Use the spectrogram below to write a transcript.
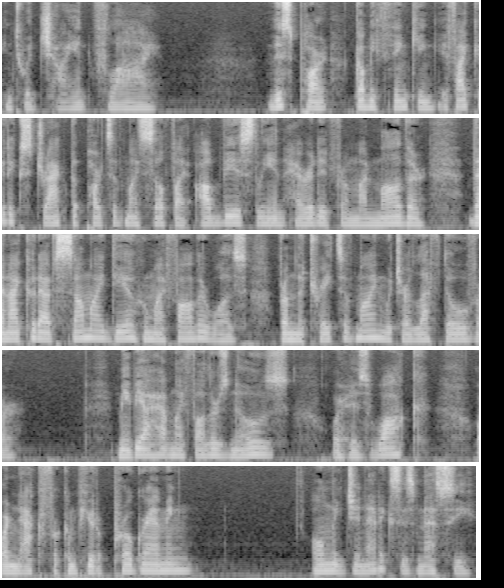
into a giant fly. This part got me thinking if I could extract the parts of myself I obviously inherited from my mother, then I could have some idea who my father was from the traits of mine which are left over. Maybe I have my father's nose, or his walk, or knack for computer programming, only genetics is messy.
